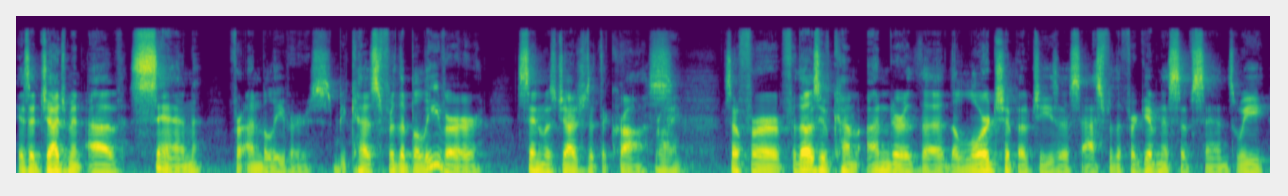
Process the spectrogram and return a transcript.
is a judgment of sin for unbelievers mm-hmm. because for the believer sin was judged at the cross right so for for those who've come under the the lordship of jesus ask for the forgiveness of sins we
